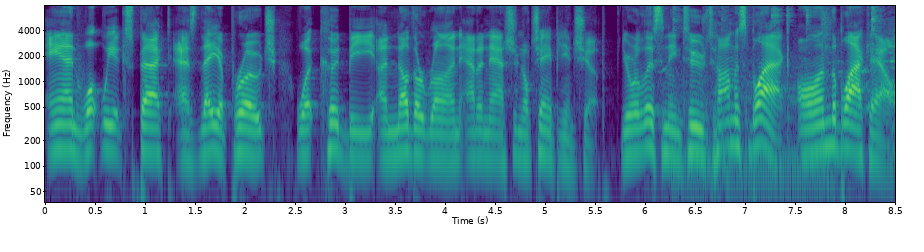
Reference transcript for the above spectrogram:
and what we expect as they approach what could be another run at a national championship. You're listening to Thomas Black on the Blackout.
